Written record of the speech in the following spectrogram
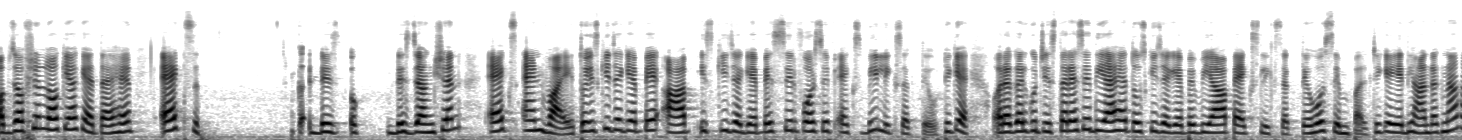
ऑब्जॉर्प्शन लॉ क्या कहता है? X disjunction X and Y तो इसकी जगह पे आप इसकी जगह पे सिर्फ़ और सिर्फ़ एक्स भी लिख सकते हो, ठीक है? और अगर कुछ इस तरह से दिया है तो उसकी जगह पे भी आप एक्स लिख सकते हो, सिंपल, ठीक है? ये ध्यान रखना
